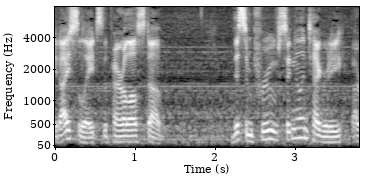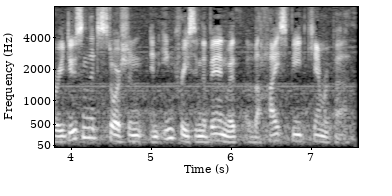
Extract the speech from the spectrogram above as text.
it isolates the parallel stub. This improves signal integrity by reducing the distortion and increasing the bandwidth of the high speed camera path.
